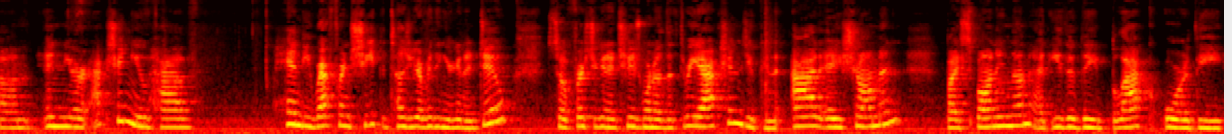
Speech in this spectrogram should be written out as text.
Um, in your action, you have handy reference sheet that tells you everything you're going to do. So first you're going to choose one of the three actions. You can add a shaman by spawning them at either the black or the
